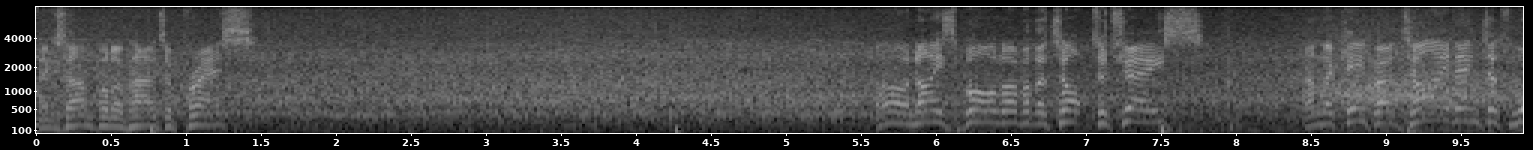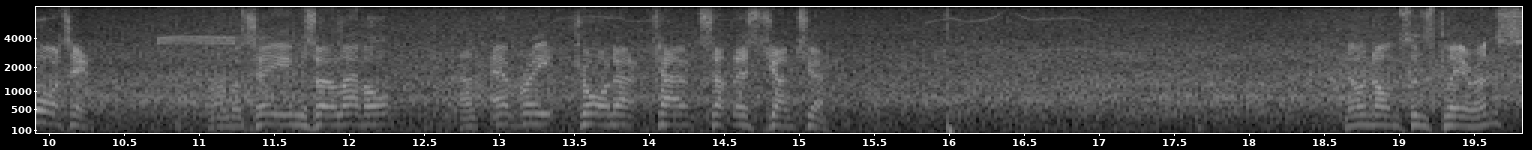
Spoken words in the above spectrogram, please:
An example of how to press. Oh, nice ball over the top to chase. And the keeper diving to thwart him. Well, the teams are level, and every corner counts at this juncture. No nonsense clearance.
